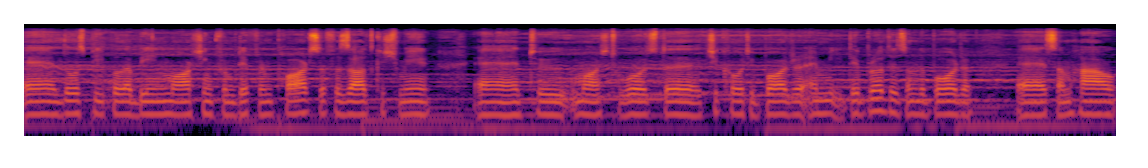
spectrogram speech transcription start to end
and those people are being marching from different parts of Azad Kashmir and uh, to march towards the Chakothi border and meet their brothers on the border uh, somehow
